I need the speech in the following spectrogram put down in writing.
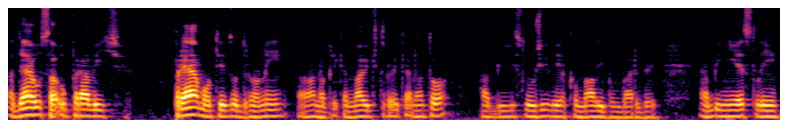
a dajú sa upraviť priamo tieto drony, napríklad Mavic 3 na to, aby slúžili ako malý bombardér, aby niesli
